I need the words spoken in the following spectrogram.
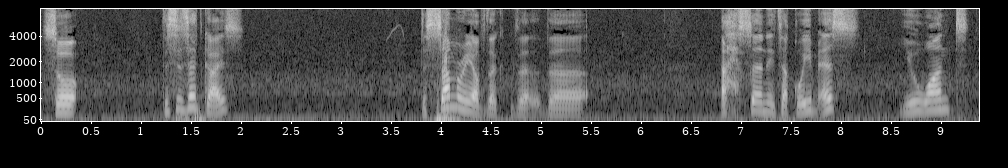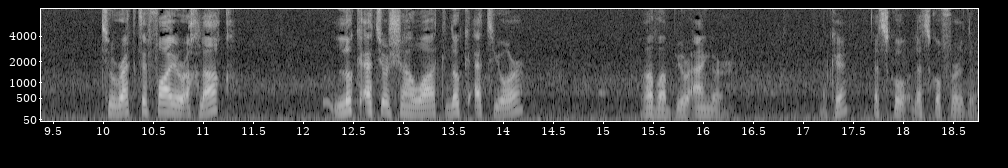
So, this is it, guys. The summary of the the, the ahsani taqweem is you want to rectify your akhlaq, look at your shahwat, look at your ghadab, your anger. Okay, let's go. Let's go further.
